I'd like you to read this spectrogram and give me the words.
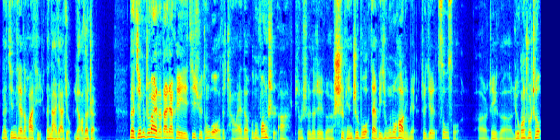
那今天的话题跟大家就聊到这儿。那节目之外呢，大家可以继续通过我的场外的互动方式啊，平时的这个视频直播，在微信公众号里面直接搜索呃这个刘刚说车，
